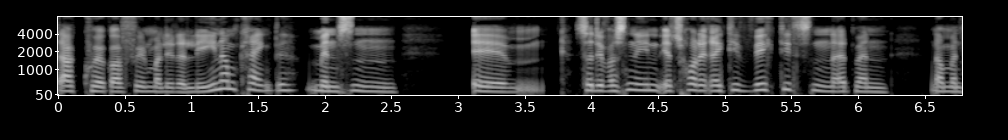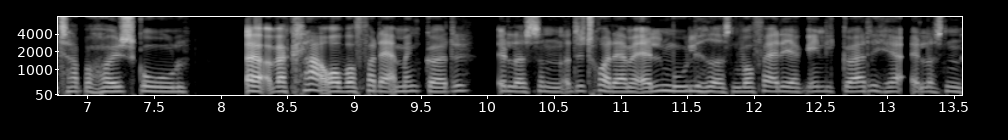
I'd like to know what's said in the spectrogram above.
der kunne jeg godt føle mig lidt alene omkring det, men sådan, øhm, så det var sådan en, jeg tror, det er rigtig vigtigt, sådan, at man, når man tager på højskole, øh, at være klar over, hvorfor det er, man gør det, eller sådan, og det tror jeg, det er med alle muligheder, sådan, hvorfor er det, jeg egentlig gør det her, eller sådan,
